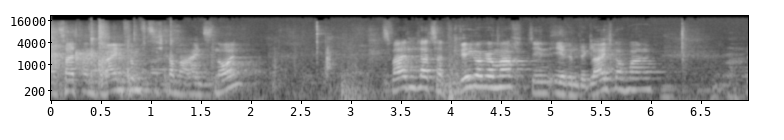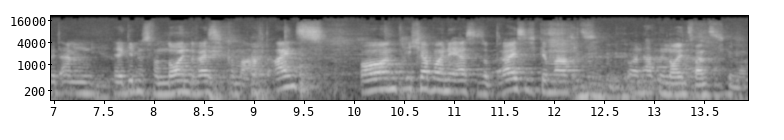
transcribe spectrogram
Eine Zeit von 53,19. Zweiten Platz hat Gregor gemacht, den ehren wir gleich nochmal. Mit einem Ergebnis von 39,81. Und ich habe meine erste Sub 30 gemacht und habe eine 29 gemacht.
